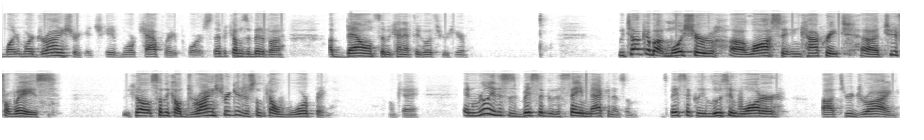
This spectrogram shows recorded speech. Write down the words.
more, more drying shrinkage, okay, more capillary pores. So that becomes a bit of a, a balance that we kind of have to go through here. We talk about moisture uh, loss in concrete uh, two different ways. We call it something called drying shrinkage or something called warping. Okay, and really this is basically the same mechanism. It's basically losing water uh, through drying.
